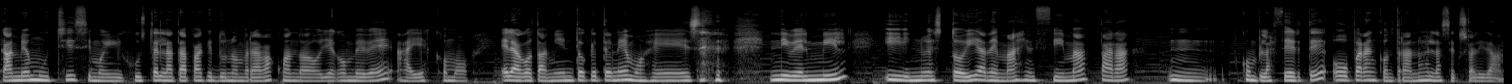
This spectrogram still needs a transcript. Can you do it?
cambia muchísimo y justo en la etapa que tú nombrabas, cuando llega un bebé, ahí es como el agotamiento que tenemos es nivel 1000 y no estoy además encima para mm, complacerte o para encontrarnos en la sexualidad.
